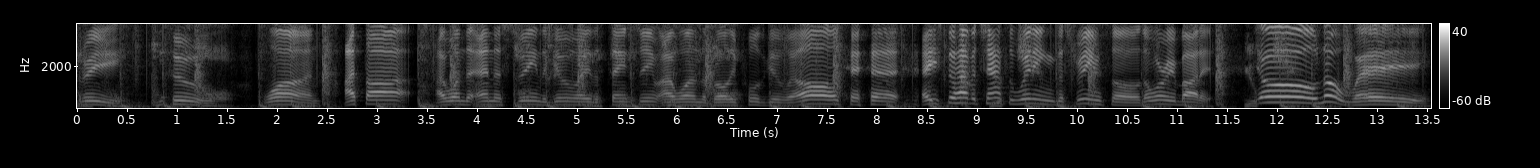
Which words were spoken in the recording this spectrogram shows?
three, two, one. I thought I won the end of stream, the giveaway, the same stream. I won the Broly Pools giveaway. Oh, okay. hey, you still have a chance of winning the stream, so don't worry about it. Yo, no way.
